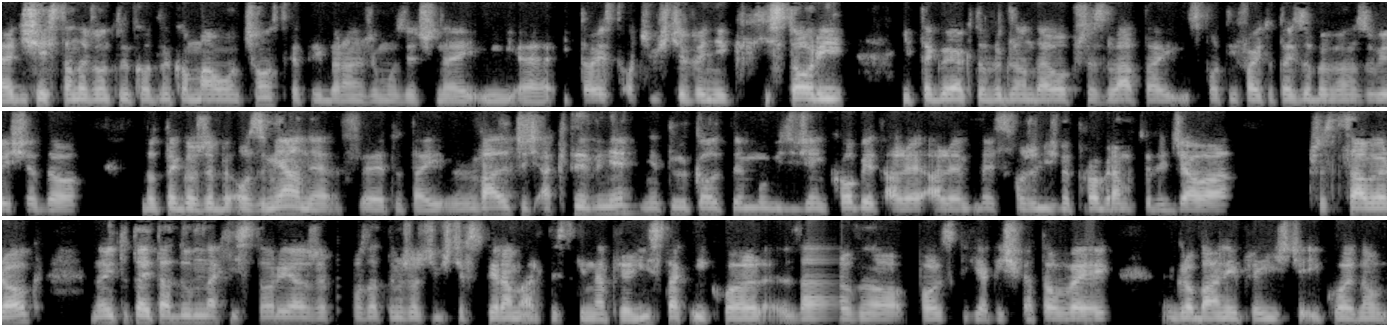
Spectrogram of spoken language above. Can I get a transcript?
e, dzisiaj stanowią tylko, tylko małą cząstkę tej branży muzycznej i, e, i to jest oczywiście wynik historii i tego, jak to wyglądało przez lata i Spotify tutaj zobowiązuje się do, do tego, żeby o zmianę tutaj walczyć aktywnie, nie tylko o tym mówić Dzień Kobiet, ale, ale my stworzyliśmy program, który działa przez cały rok no i tutaj ta dumna historia, że poza tym, że oczywiście wspieram artystki na playlistach Equal, zarówno polskich, jak i światowej, globalnej playliście Equal, no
